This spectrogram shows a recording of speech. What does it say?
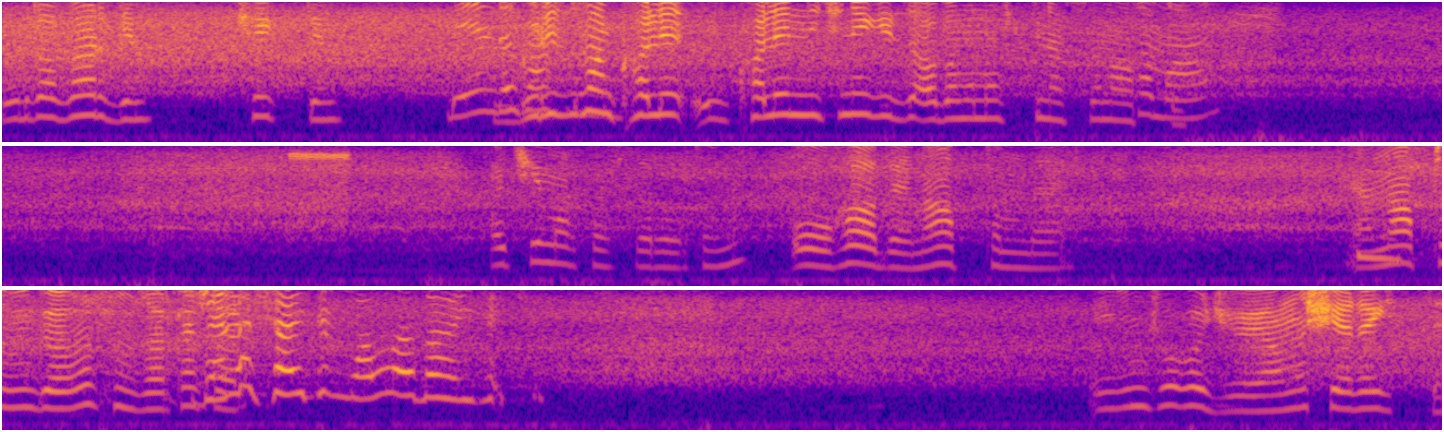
Burada verdim. Çektim. Benim de Griezmann kale, kalenin içine girdi. Adamın ospinasını attı. Tamam. Açayım arkadaşlar ortamı. Oha be ne yaptım be. Ya ne yaptığımı görüyorsunuz arkadaşlar. Ben açaydım vallahi daha iyi. Elim çok acıyor. Yanlış yere gitti.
